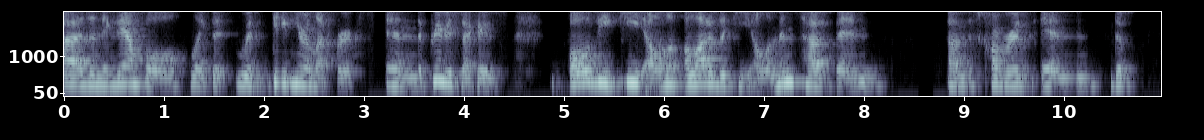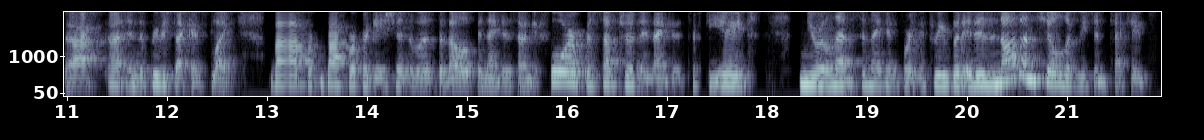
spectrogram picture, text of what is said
As an example, like that with deep neural networks in the previous decades, all the key ele- a lot of the key elements have been um, discovered in the back uh, in the previous decades, like back, back propagation was developed in 1974, perceptron in 1958, neural nets in 1943, but it is not until the recent decades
